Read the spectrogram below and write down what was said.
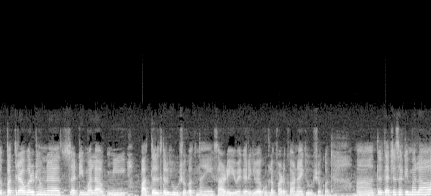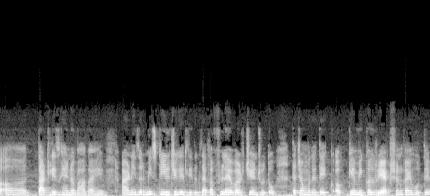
तर पत्र्यावर ठेवण्यासाठी मला मी पातेलं तर घेऊ शकत नाही साडी वगैरे किंवा कुठला फडका नाही घेऊ शकत. तर त्याच्यासाठी मला ताटलीच घेणं भाग आहे. आणि जर मी स्टीलची घेतली तर त्याचा फ्लेवर चेंज होतो. त्याच्यामध्ये ते एक केमिकल रिॲक्शन काय होते.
